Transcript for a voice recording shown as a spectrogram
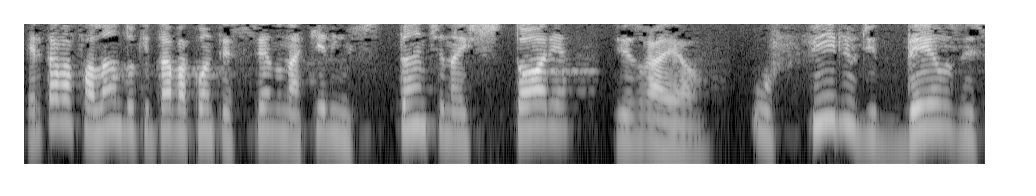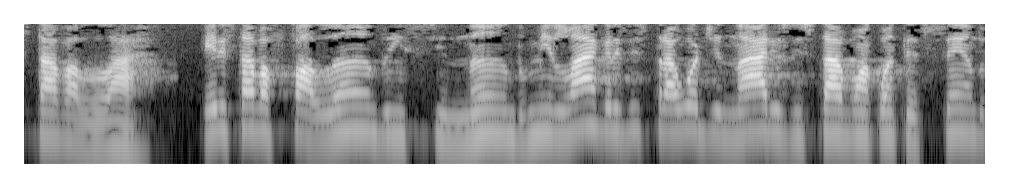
Ele estava falando do que estava acontecendo naquele instante na história de Israel. O Filho de Deus estava lá. Ele estava falando, ensinando, milagres extraordinários estavam acontecendo,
